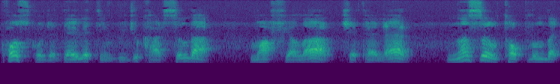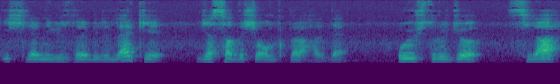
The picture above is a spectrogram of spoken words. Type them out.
koskoca devletin gücü karşısında mafyalar, çeteler nasıl toplumda işlerini yüzdürebilirler ki yasa dışı oldukları halde? Uyuşturucu, silah,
